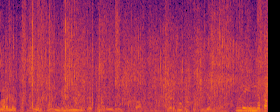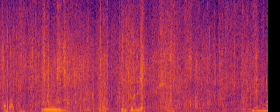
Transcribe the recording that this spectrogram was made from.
மரங்கள் சுற்றி இருக்கும் நீங்கள் நின்று பேசுகிற மாதிரி ஒரு இடமும் கொஞ்சம் ஃப்ரீயாக இருக்கும் இந்த இந்த பக்கம் பார்த்தோம் ம். பிடிச்சிருவியா இது நம்ம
